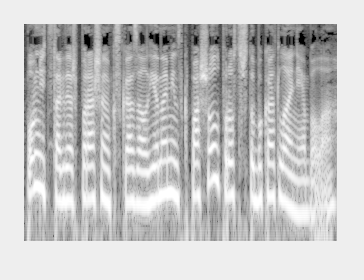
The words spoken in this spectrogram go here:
Помните, тогда же Порошенко сказал, я на Минск пошел просто, чтобы котла не было.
